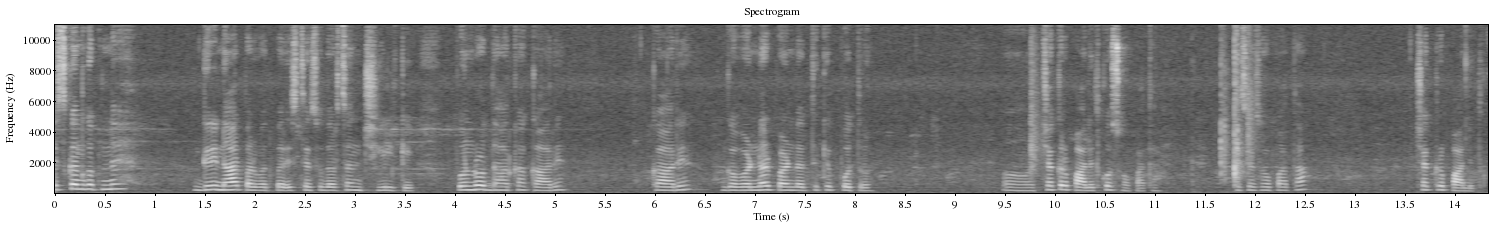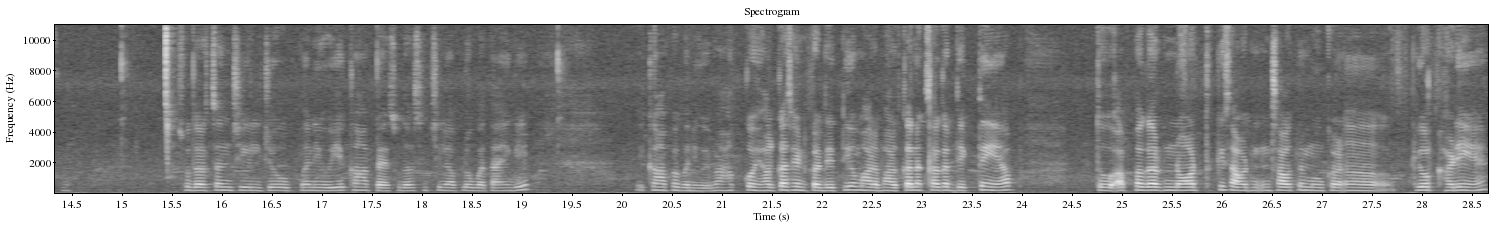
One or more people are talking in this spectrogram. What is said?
स्कंदगुप्त ने गिरिनार पर्वत पर स्थित सुदर्शन झील के पुनरुद्धार का कार्य कार्य गवर्नर पंडित के पुत्र चक्रपालित को सौंपा था। किसे सौंपा था? चक्रपालित को। सुदर्शन झील जो बनी हुई है, कहाँ पे सुदर्शन झील आप लोग बताएँगे। ये कहाँ पर बनी हुई है? मैं आपको हल्का सेंड कर देती हूँ। भारत भारत का नक्शा अगर देखते हैं आप तो आप अगर नॉर्थ की साउथ साउथ में मुँह की ओर खड़े हैं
